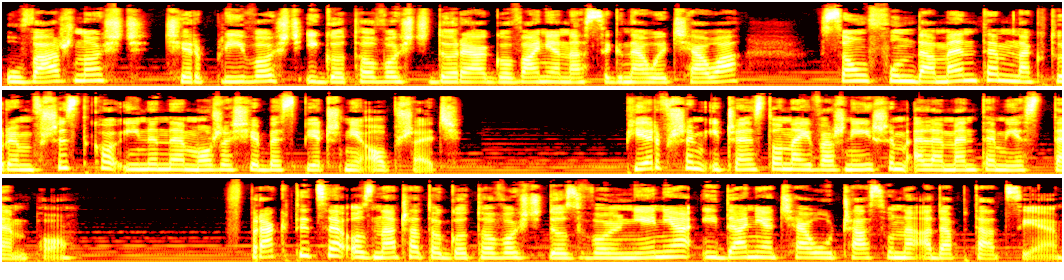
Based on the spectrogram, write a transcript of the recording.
Uważność, cierpliwość i gotowość do reagowania na sygnały ciała są fundamentem, na którym wszystko inne może się bezpiecznie oprzeć. Pierwszym i często najważniejszym elementem jest tempo. W praktyce oznacza to gotowość do zwolnienia i dania ciału czasu na adaptację.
